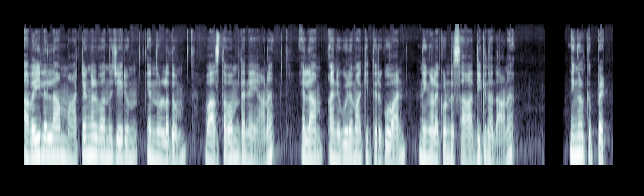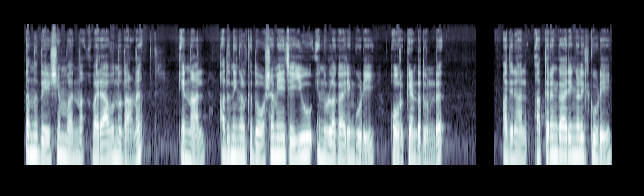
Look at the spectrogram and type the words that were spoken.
അവയിലെല്ലാം മാറ്റങ്ങൾ വന്നു ചേരും എന്നുള്ളതും വാസ്തവം തന്നെയാണ്. എല്ലാം അനുകൂലമാക്കി തീർക്കുവാൻ നിങ്ങളെക്കൊണ്ട് സാധിക്കുന്നതാണ്. നിങ്ങൾക്ക് പെട്ടെന്ന് ദേഷ്യം വന്ന വരാവുന്നതാണ്. എന്നാൽ അത് നിങ്ങൾക്ക് ദോഷമേ ചെയ്യൂ എന്നുള്ള കാര്യം കൂടി ഓർക്കേണ്ടതുണ്ട്. അതിനാൽ അത്തരം കാര്യങ്ങളിൽ കൂടി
